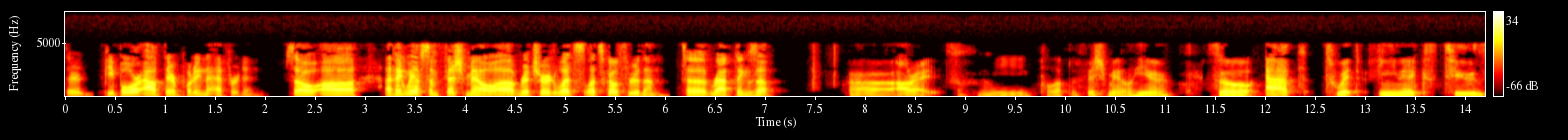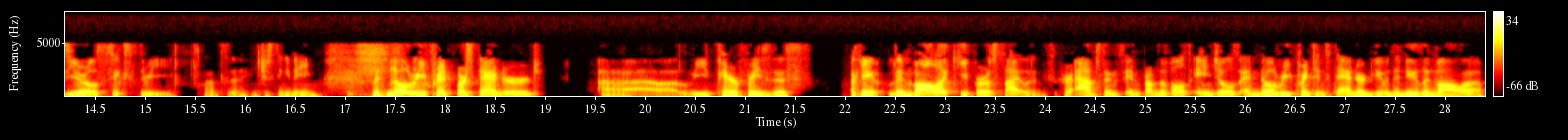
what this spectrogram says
there people are out there putting the effort in. So uh, I think we have some fish mail. Uh, Richard, let's let's go through them to wrap things up. Uh, all right. Let me pull up the fish mail here. So at twitphoenix2063, that's an interesting name. With no reprint for standard, uh, let me paraphrase this. Okay, Linvala, Keeper of Silence. Her absence in From the Vault Angels and no reprint in standard given the new Linvala.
